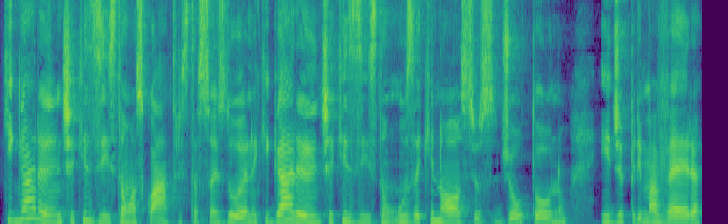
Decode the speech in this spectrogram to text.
que garante que existam as quatro estações do ano e que garante que existam os equinócios de outono e de primavera,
